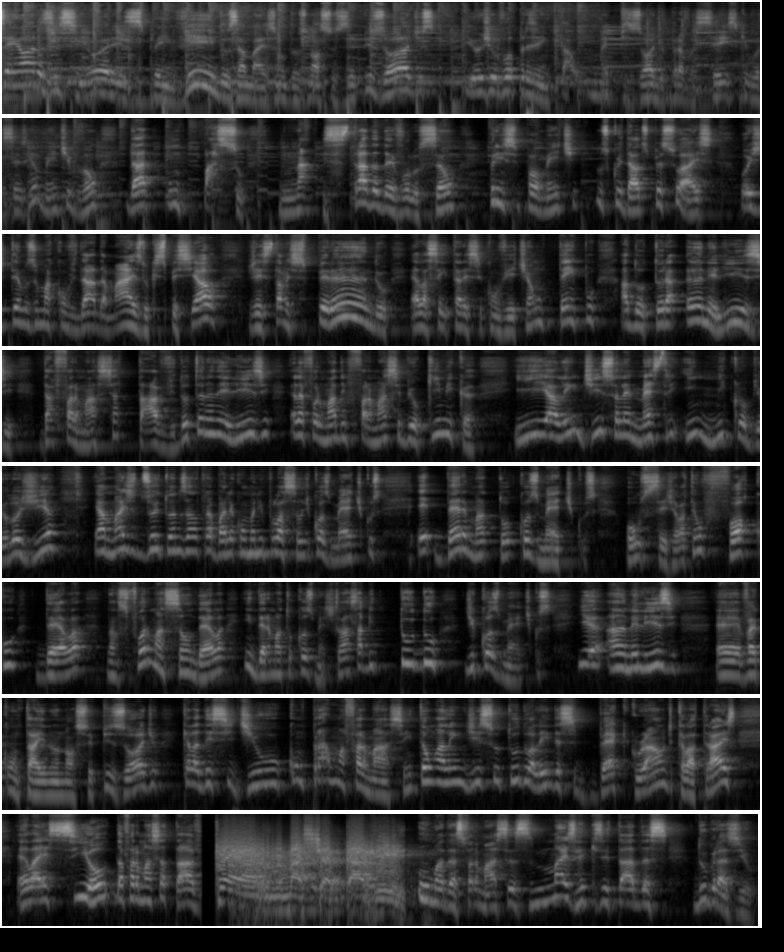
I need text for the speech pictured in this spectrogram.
Senhoras e senhores, bem-vindos a mais um dos nossos episódios e hoje eu vou apresentar um episódio para vocês que vocês realmente vão dar um passo na estrada da evolução, principalmente nos cuidados pessoais. Hoje temos uma convidada mais do que especial, já estava esperando ela aceitar esse convite há um tempo, a doutora Annelise, da farmácia TAV. Doutora Annelise, ela é formada em farmácia bioquímica e, além disso, ela é mestre em microbiologia e há mais de 18 anos ela trabalha com manipulação de cosméticos e dermatocosméticos. Ou seja, ela tem o foco dela, na formação dela em dermatocosméticos. Ela sabe tudo de cosméticos. E a Annelise é, vai contar aí no nosso episódio que ela decidiu comprar uma farmácia. Então, além disso tudo, além desse background que ela traz, ela é CEO da Farmácia Tave. Farmácia Tave. Uma das farmácias mais requisitadas do Brasil.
